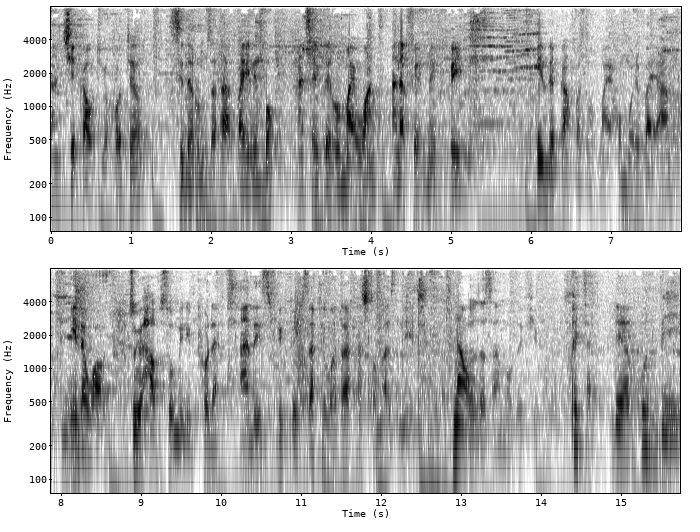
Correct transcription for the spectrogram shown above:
Can check out your hotel, see the rooms that are available, and select the room I want, and actually make payments. in the comfort of my home, wherever I am in the world. So we have so many products and they speak to exactly what our customers need. Now- those are some of the few. Peter, there could be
